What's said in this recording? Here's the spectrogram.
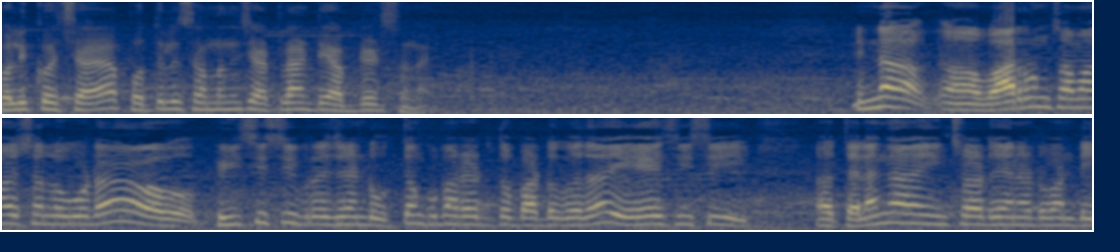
కొలిక్కొచ్చాయా? పొత్తులకు సంబంధించి ఎట్లాంటి అప్డేట్స్ ఉన్నాయి? నిన్న వార్ రూమ్ సమావేశంలో కూడా పిసిసి ప్రెసిడెంట్ ఉత్తమ్ కుమార్ రెడ్డితో పాటు కూడా ఏఐసిసి తెలంగాణ ఇన్ఛార్జ్ అయినటువంటి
